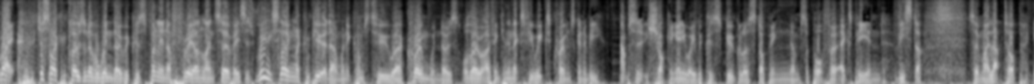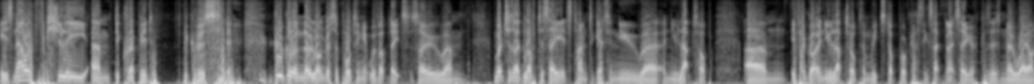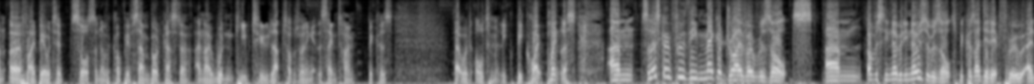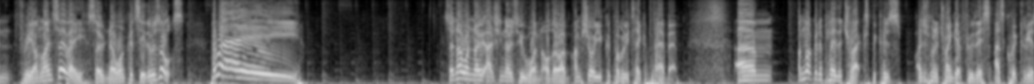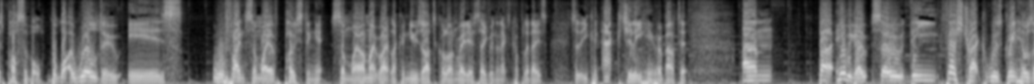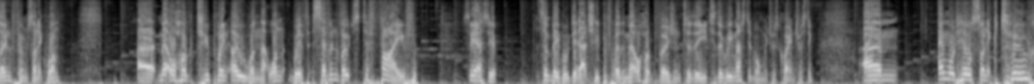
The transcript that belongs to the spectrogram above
Right, just so I can close another window, because funnily enough, free online surveys is really slowing my computer down when it comes to uh, Chrome windows. Although I think in the next few weeks, Chrome's going to be absolutely shocking anyway, because Google are stopping um, support for XP and Vista. So my laptop is now officially um, decrepit because Google are no longer supporting it with updates. So um, much as I'd love to say it's time to get a new uh, a new laptop, um, if I got a new laptop, then we'd stop broadcasting Saturday Night Sega because there's no way on earth I'd be able to source another copy of Sam Broadcaster, and I wouldn't keep two laptops running at the same time because that would ultimately be quite pointless. Um, so let's go through the Mega Driver results. Um, obviously, nobody knows the results because I did it through a free online survey, so no one could see the results. Hooray! So no one know, actually knows who won, although I'm, I'm, sure you could probably take a fair bet. Um, I'm not going to play the tracks because I just want to try and get through this as quickly as possible. But what I will do is we'll find some way of posting it somewhere. I might write like a news article on Radio Sega in the next couple of days so that you can actually hear about it. Um, but here we go. So the first track was Green Hill Zone from Sonic 1. Uh, Metal Hog 2.0 won that one with 7 votes to 5. So yeah, so some people did actually prefer the Metal Hog version to the to the remastered one, which was quite interesting. Um, Emerald Hill Sonic 2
